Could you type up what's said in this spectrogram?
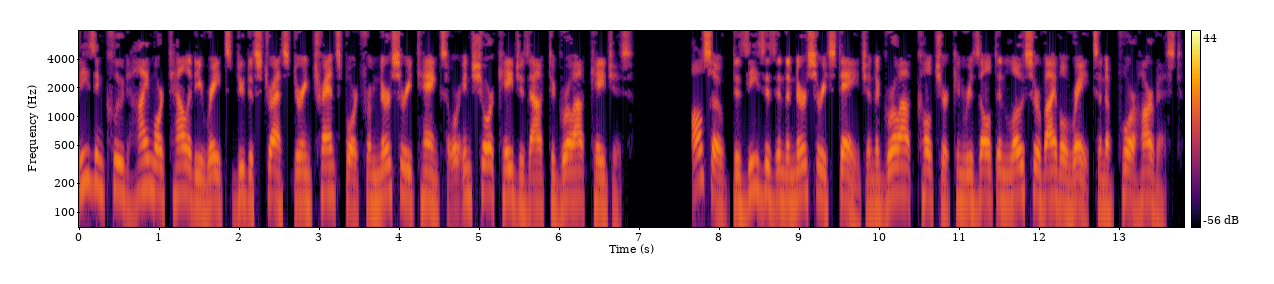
These include high mortality rates due to stress during transport from nursery tanks or inshore cages out to grow-out cages. Also, diseases in the nursery stage and the grow-out culture can result in low survival rates and a poor harvest.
